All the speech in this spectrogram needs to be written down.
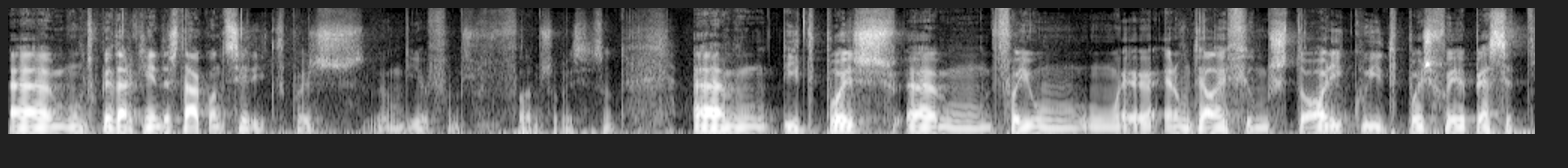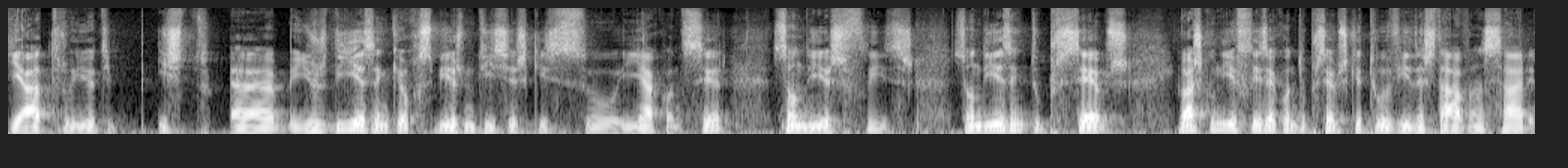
Um, um documentário que ainda está a acontecer e que depois um dia vamos, falamos sobre esse assunto. Um, e depois um, foi um- era um telefilme histórico e depois foi a peça de teatro e eu tipo isto ah, e os dias em que eu recebi as notícias que isso ia acontecer são dias felizes são dias em que tu percebes eu acho que um dia feliz é quando tu percebes que a tua vida está a avançar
